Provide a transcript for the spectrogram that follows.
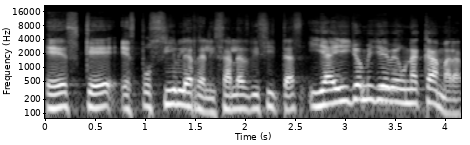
es que es posible realizar las visitas. Y ahí yo me llevé una cámara,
